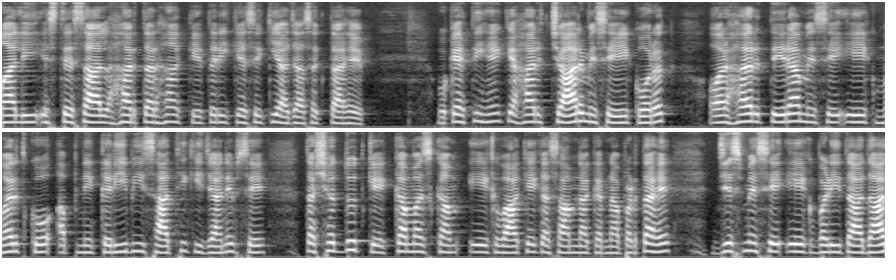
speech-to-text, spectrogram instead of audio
مالی استحصال ہر طرح کے طریقے سے کیا جا سکتا ہے وہ کہتی ہیں کہ ہر چار میں سے ایک عورت اور ہر تیرہ میں سے ایک مرد کو اپنے قریبی ساتھی کی جانب سے تشدد کے کم از کم ایک واقعے کا سامنا کرنا پڑتا ہے، جس میں سے ایک بڑی تعداد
